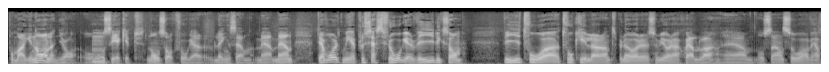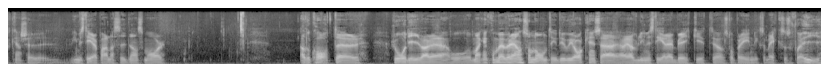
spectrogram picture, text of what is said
på marginalen, ja. Och, Mm. och säkert någon sakfråga länge sedan. Men, men det har varit mer processfrågor. Vi liksom vi är två, två killar, entreprenörer som gör det här själva. Eh, och sen så har vi haft kanske investerare på andra sidan som har advokater, rådgivare och man kan komma överens om någonting. Du och jag kan ju säga ja, jag vill investera i Breakit. Jag stoppar in liksom X och så får jag Y.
